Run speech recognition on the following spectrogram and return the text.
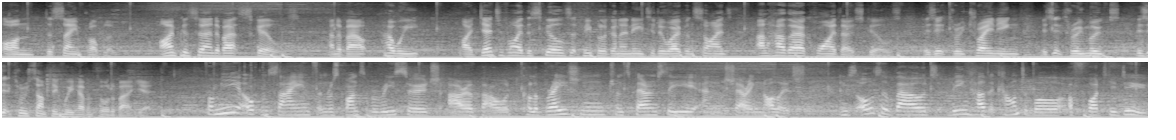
on the same problem. I'm concerned about skills and about how we identify the skills that people are going to need to do open science and how they acquire those skills. Is it through training? Is it through MOOCs? Is it through something we haven't thought about yet? For me, open science and responsible research are about collaboration, transparency and sharing knowledge. And it's also about being held accountable of what you do.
